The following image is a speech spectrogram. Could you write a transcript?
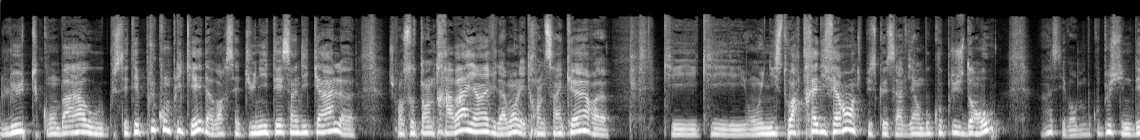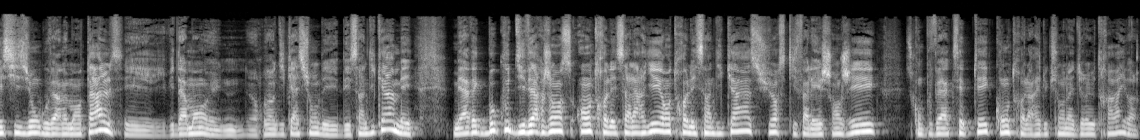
luttes, combats où c'était plus compliqué d'avoir cette unité syndicale. Je pense au temps de travail, hein, évidemment, les 35 heures qui, ont une histoire très différente, puisque ça vient beaucoup plus d'en haut. Hein, c'est beaucoup plus une décision gouvernementale, c'est évidemment une revendication des, syndicats, mais, mais avec beaucoup de divergences entre les salariés, entre les syndicats, sur ce qu'il fallait échanger, ce qu'on pouvait accepter contre la réduction de la durée du travail. Voilà.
